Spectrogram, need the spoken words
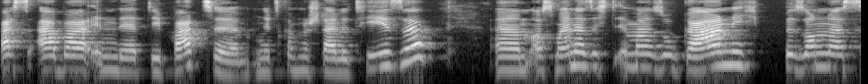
Was aber in der Debatte, und jetzt kommt eine steile These, ähm, aus meiner Sicht immer so gar nicht besonders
